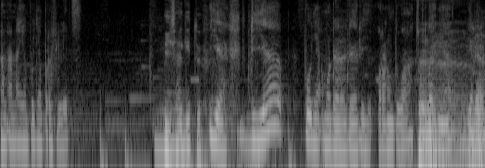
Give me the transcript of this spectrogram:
anak-anak yang punya privilege. Bisa gitu. Iya, dia punya modal dari orang tua cukup banyak, ya kan?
